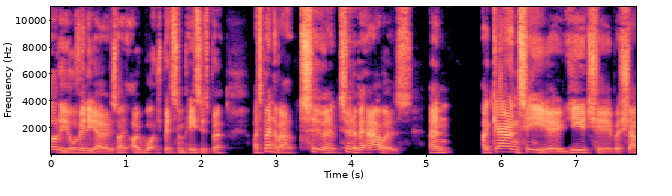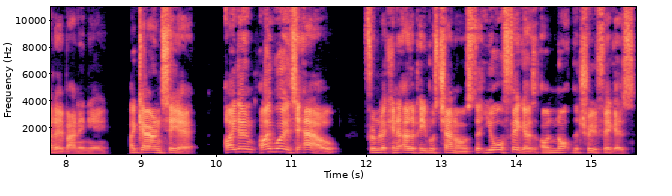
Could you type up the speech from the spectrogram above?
lot of your videos. I, I watched bits and pieces, but I spent about two two and a bit hours. And I guarantee you, YouTube are shadow banning you. I guarantee it. I don't. I worked it out from looking at other people's channels that your figures are not the true figures.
